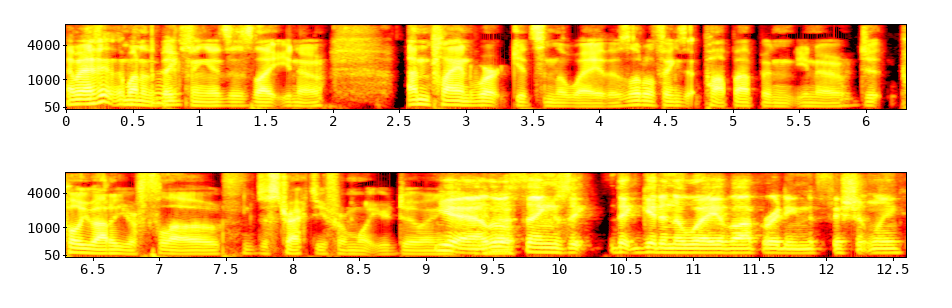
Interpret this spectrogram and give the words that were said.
I mean, I think one of the big thing is, is like, you know, unplanned work gets in the way. There's little things that pop up and, you know, pull you out of your flow, distract you from what you're doing. Yeah. Little know? things that, that get in the way of operating efficiently.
